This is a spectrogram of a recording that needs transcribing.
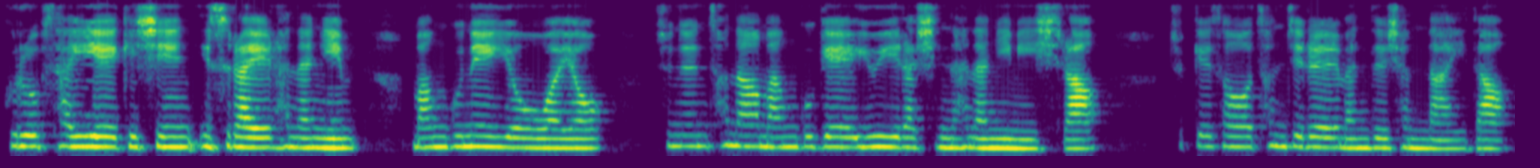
그룹 사이에 계신 이스라엘 하나님 망군의 여호와여 주는 천하 만국의 유일하신 하나님이시라 주께서 천지를 만드셨나이다.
